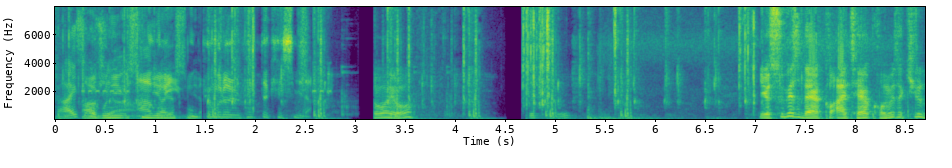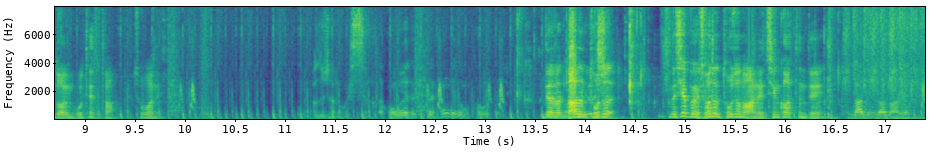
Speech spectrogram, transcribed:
nice 아군이 보시야 아군이 승리하였습니다. 목표물을 획득했습니다. 좋아요. 그치 이거 수비에서 내가 거, 아 제가 검에서 kill을 넣으면 못했다 초반에. 아주 잘하고 있어 나 공유에서 kill 한 개도 못하고 있다. 지금. 근데 나, 나는 도전. 근데 셰프 형 저는 도전을 안 해친 것 같은데. 나도 나도 안 했어.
